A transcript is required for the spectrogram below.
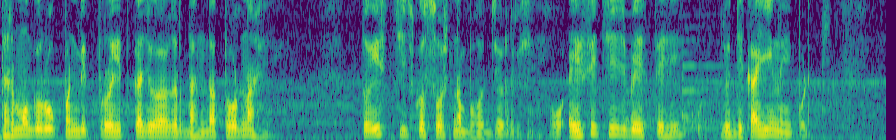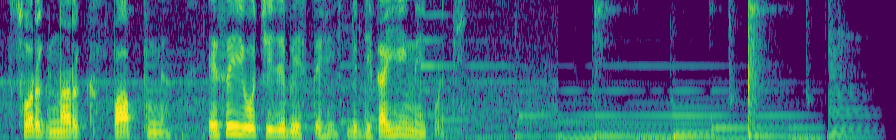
धर्मगुरु पंडित पुरोहित का जो अगर धंधा तोड़ना है तो इस चीज़ को सोचना बहुत ज़रूरी है। वो ऐसी चीज़ बेचते हैं, जो दिखाई ही नहीं पड़ती। स्वर्ग, नरक, पाप, पुण्य, ऐसे ही वो चीज़ें बेचते हैं जो दिखाई ही नहीं पड़ती।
